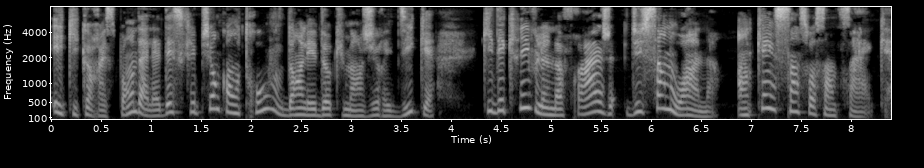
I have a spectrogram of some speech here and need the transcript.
et qui correspondent à la description qu'on trouve dans les documents juridiques qui décrivent le naufrage du San Juan en 1565.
